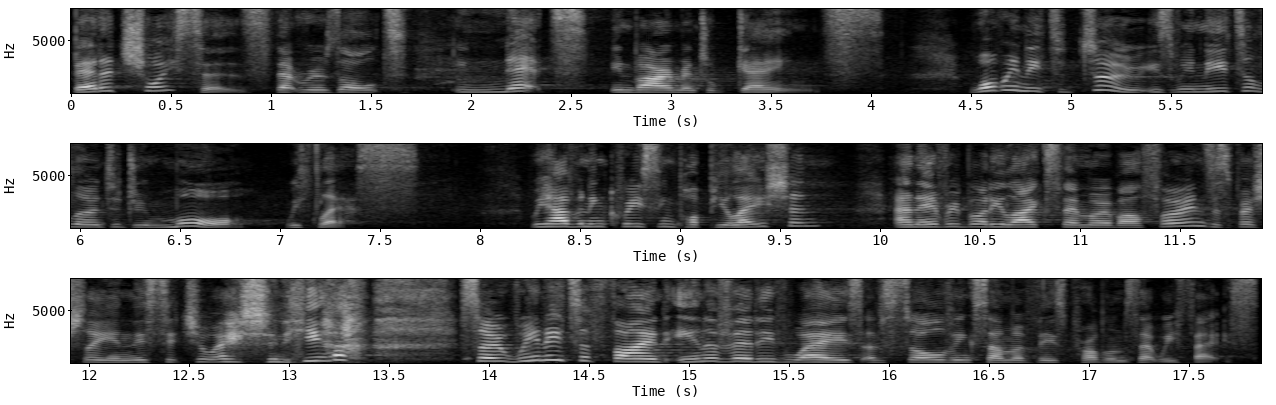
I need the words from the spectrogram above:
better choices that result in net environmental gains. What we need to do is we need to learn to do more with less. We have an increasing population, and everybody likes their mobile phones, especially in this situation here. So we need to find innovative ways of solving some of these problems that we face.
